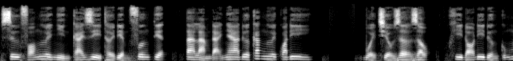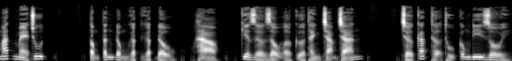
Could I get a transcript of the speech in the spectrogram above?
sư phó ngươi nhìn cái gì thời điểm phương tiện, ta làm đại nha đưa các ngươi qua đi. Buổi chiều giờ rộng, khi đó đi đường cũng mát mẻ chút. Tống Tân Đồng gật gật đầu, hảo, kia giờ dậu ở cửa thành chạm chán. Chờ các thợ thủ công đi rồi,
